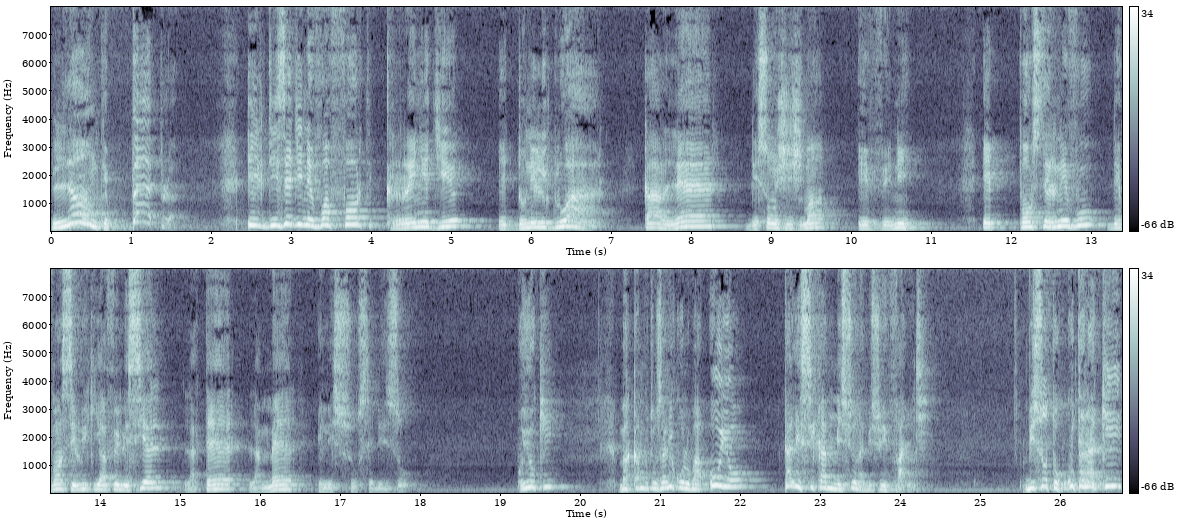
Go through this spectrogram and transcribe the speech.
langues, peuples. Il disait d'une voix forte, craignez Dieu et donnez-lui gloire, car l'heure de son jugement est venue. Et posternez vous devant celui qui a fait le ciel, la terre, la mer et les sources des eaux. Boyoki makambo tozali koloba oyo? Tala esika misio na biso evandi. Biso tokutanaki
